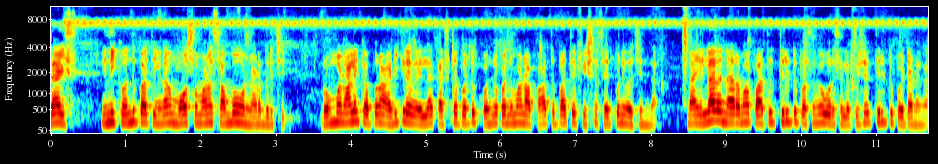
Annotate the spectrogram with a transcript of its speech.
கைஸ் இன்றைக்கி வந்து பார்த்தீங்கன்னா மோசமான சம்பவம் நடந்துருச்சு. ரொம்ப நாளைக்கு அப்புறம் அடிக்கிற வெயிலில் கஷ்டப்பட்டு கொஞ்சம் கொஞ்சமாக நான் பார்த்து பார்த்து ஃபிஷ்ஷை செட் பண்ணி வச்சுருந்தேன். நான் இல்லாத நேரமாக பார்த்து திருட்டு பசங்க ஒரு சில ஃபிஷ்ஷை திருட்டு போயிட்டானுங்க.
